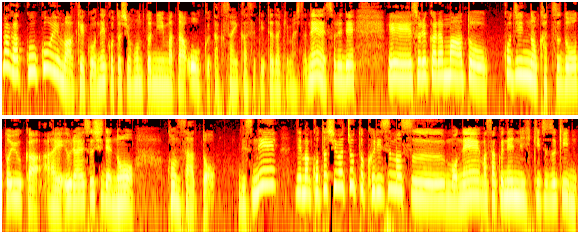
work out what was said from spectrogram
まあ学校公演は結構ね、今年本当にまた多くたくさん行かせていただきましたね。それで、えー、それからまああと、個人の活動というか、浦安市でのコンサートですね。で、まあ今年はちょっとクリスマスもね、まあ昨年に引き続き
